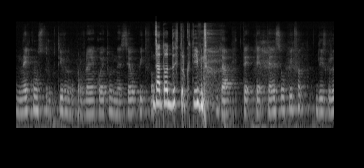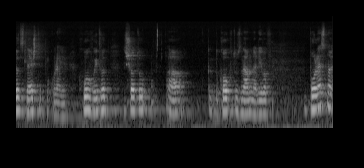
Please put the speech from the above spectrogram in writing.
неконструктивно управление, което не се опитва. Да, то е деструктивно. Да, те, те, те не се опитват да изградат следващите поколения. Хубаво идват, защото, а, доколкото знам, нали, в по-лесно е,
